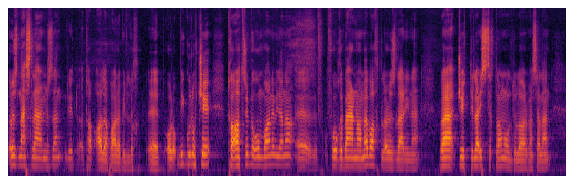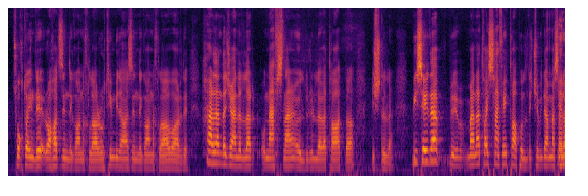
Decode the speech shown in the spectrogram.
öz nəslərimizdən tap ad apara bildik. E, bir qrup ki, teatrı bir ünvanı bir dənə e, fövqi bərnamə baxdılar özləri ilə və getdilər istihdam oldular məsələn. Çox da indi rahat zindiqanlıqlar, rutin bir dənə zindiqanlıqları vardı. Hərdən də gəlirlər, o nəfslərini öldürürlər və taatla işləyirlər. Bir şeydə e, mənə tay səfeh tapıldı ki, bir də məsələn.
